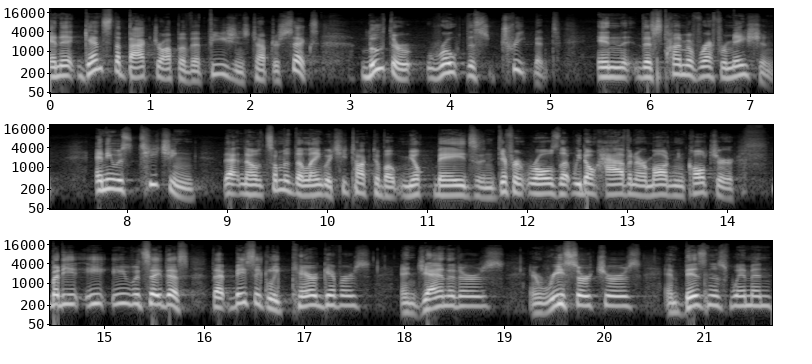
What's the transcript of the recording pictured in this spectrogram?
And against the backdrop of Ephesians chapter 6, Luther wrote this treatment in this time of Reformation. And he was teaching that now some of the language he talked about milkmaids and different roles that we don't have in our modern culture. But he, he, he would say this that basically caregivers and janitors and researchers and businesswomen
